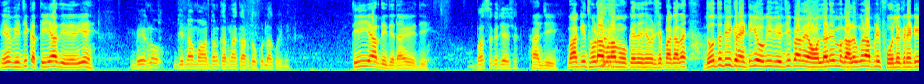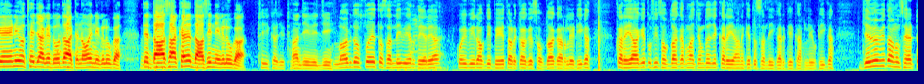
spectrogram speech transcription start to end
ਇਹ ਵੀਰ ਜੀ 31000 ਦੀ ਦੇ ਦਈਏ। ਵੇਖ ਲਓ ਜਿੰਨਾ ਮਾਨਤਨ ਕਰਨਾ ਕਰ ਦੋ ਖੁੱਲਾ ਕੋਈ ਨਹੀਂ। 30000 ਦੀ ਦੇ ਦਾਂਗੇ ਵੀਰ ਜੀ। ਬਸ ਗਜੈਸ਼ ਹਾਂਜੀ। ਬਾਕੀ ਥੋੜਾ ਬੜਾ ਮੌਕੇ ਤੇ ਛੇੜ ਛੱਪਾ ਕਰਦਾ। ਦੁੱਧ ਦੀ ਗਾਰੰਟੀ ਹੋਗੀ ਵੀਰ ਜੀ ਭਾਵੇਂ ਆਨਲਾਈਨ ਵੀ ਮੰਗਾ ਲਊਗਾ ਨਾ ਆਪਣੀ ਫੁੱਲ ਗਾਰੰਟੀ ਇਹ ਨਹੀਂ ਉੱਥੇ ਜਾ ਕੇ ਦੁੱਧ 8-9 ਹੀ ਨਿਕਲੂਗਾ। ਤੇ 10 ਆਖਿਆ ਤੇ 10 ਹੀ ਨਿਕਲੂਗਾ। ਠੀਕ ਹੈ ਜੀ ਠੀਕ ਹਾਂਜੀ ਵੀਰ ਜੀ। ਲਓ ਵੀ ਦੋਸਤੋ ਇਹ ਤਸੱਲੀ ਵੀਰ ਦੇ ਰਿਹਾ। ਕੋਈ ਵੀਰ ਆਪਦੀ ਬੇਧੜਕਾ ਕੇ ਸੌਦਾ ਕਰ ਲੇ ਠੀਕ ਆ। ਘਰੇ ਆ ਕੇ ਤੁਸੀਂ ਸੌਦਾ ਕਰਨਾ ਚਾਹੁੰਦੇ ਜੇ ਘਰੇ ਆਣ ਕੇ ਤਸੱਲੀ ਕਰਕੇ ਕਰ ਲਿਓ ਠੀਕ ਆ। ਜਿਵੇਂ ਵੀ ਤੁਹਾਨੂੰ ਸੈੱਟ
